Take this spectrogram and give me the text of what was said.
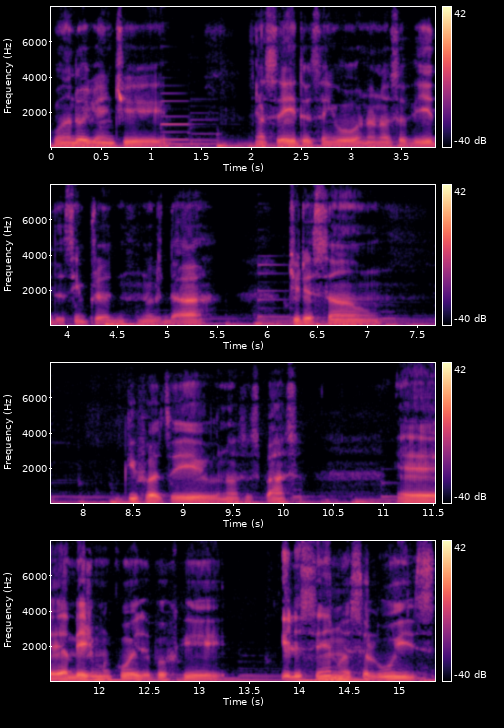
quando a gente aceita o Senhor na nossa vida, assim, para nos dar direção, o que fazer, o nosso espaço, é a mesma coisa, porque Ele sendo essa luz,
